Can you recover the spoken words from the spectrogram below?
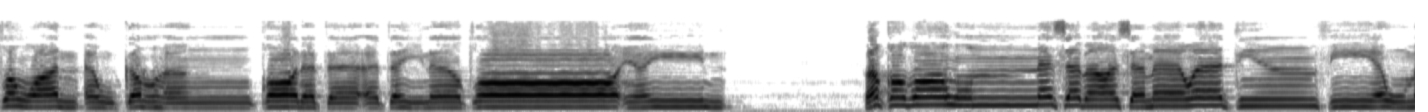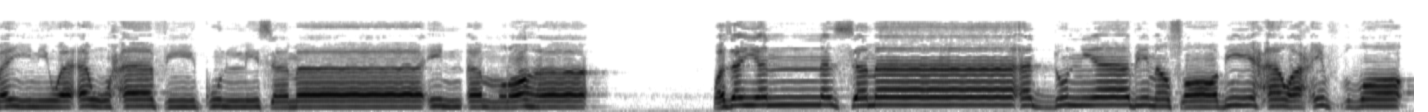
طوعا أو كرها قالتا أتينا طائعين. فقضاهن سبع سماوات في يومين وأوحى في كل سماء أمرها. وزينا السماء الدنيا بمصابيح وحفظا.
